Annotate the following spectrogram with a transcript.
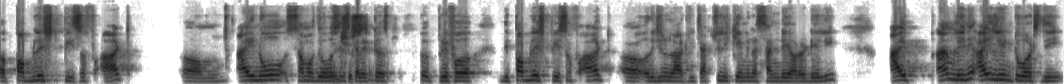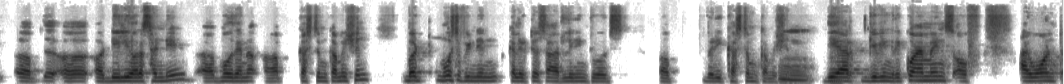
a published piece of art. Um, I know some of the overseas collectors p- prefer the published piece of art, uh, original art, which actually came in a Sunday or a daily. I I'm leaning I lean towards the, uh, the uh, a daily or a Sunday uh, more than a, a custom commission. But most of Indian collectors are leaning towards a very custom commission. Mm. They are giving requirements of I want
